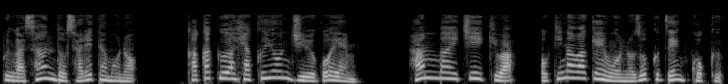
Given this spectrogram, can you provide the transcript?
プがサンドされたもの。価格は145円。販売地域は沖縄県を除く全国。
